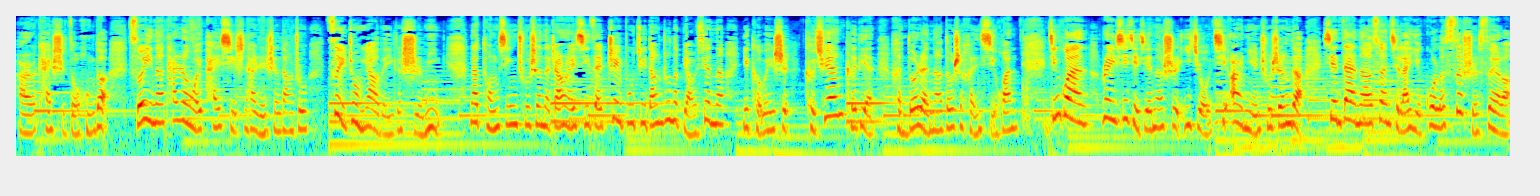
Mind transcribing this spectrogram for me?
而开始走红的。所以呢，她认为拍戏是她人生当中最重要的一个使命。那童星出身的张瑞熙在这部剧当中的表现呢？呢，也可谓是可圈可点，很多人呢都是很喜欢。尽管瑞希姐姐呢是一九七二年出生的，现在呢算起来也过了四十岁了，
